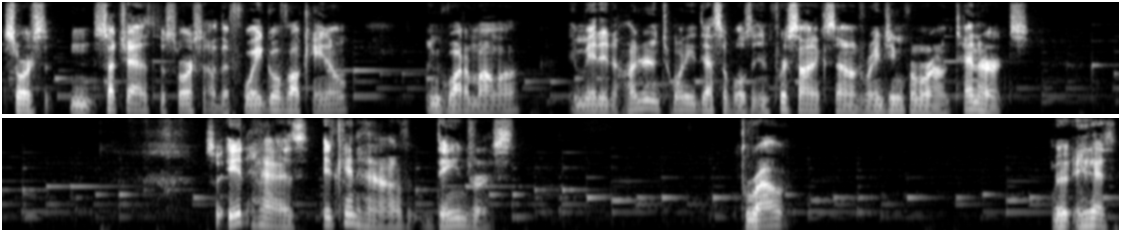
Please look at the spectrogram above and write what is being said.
source such as the source of the Fuego volcano in Guatemala emitted 120 decibels infrasonic sound ranging from around 10 hertz. So it has, it can have dangerous throughout. It has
